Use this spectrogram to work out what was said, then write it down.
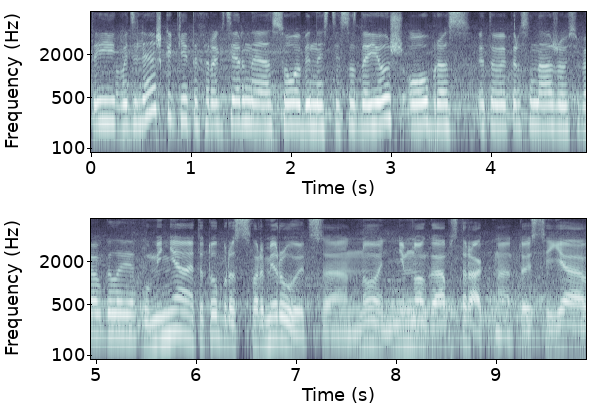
ты выделяешь какие-то характерные особенности, создаешь образ этого персонажа у себя в голове? У меня этот образ формируется, но немного абстрактно. То есть я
